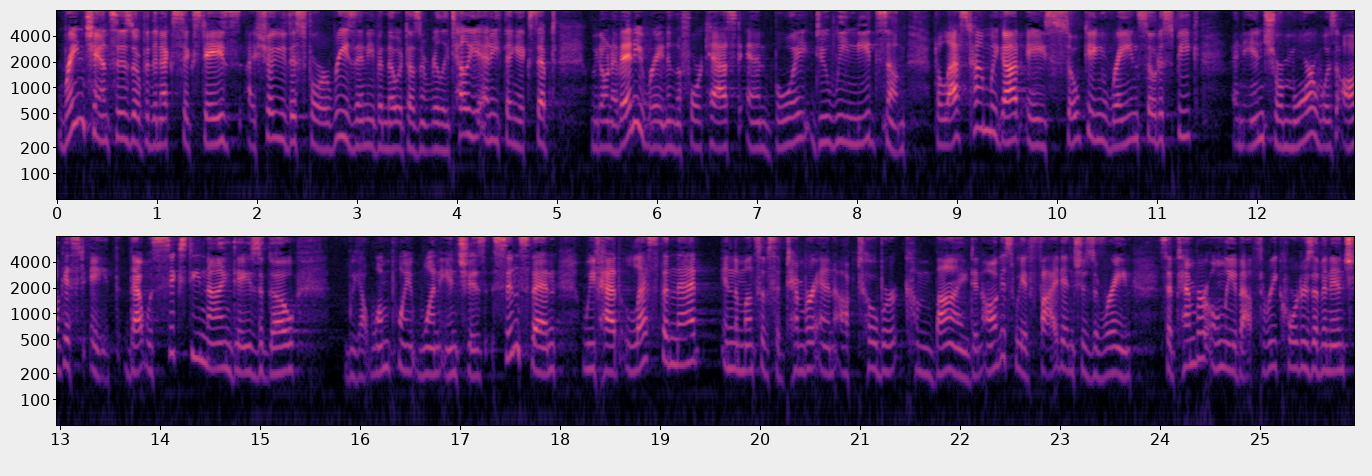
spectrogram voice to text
Rain chances over the next six days. I show you this for a reason, even though it doesn't really tell you anything except we don't have any rain in the forecast, and boy, do we need some. The last time we got a soaking rain, so to speak, an inch or more was August 8th. That was 69 days ago. We got 1.1 inches. Since then, we've had less than that in the months of September and October combined. In August, we had five inches of rain. September, only about three quarters of an inch.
